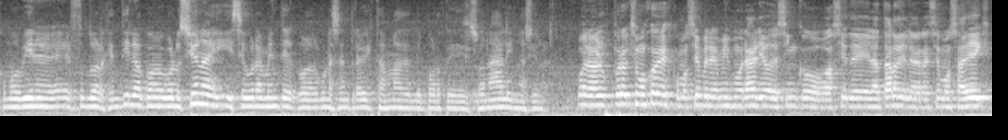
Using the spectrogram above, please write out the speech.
cómo viene el fútbol argentino, cómo evoluciona y, y seguramente con algunas entrevistas más del deporte zonal y nacional. Bueno, el próximo jueves, como siempre, el mismo horario de 5 a 7 de la tarde. Le agradecemos a Eric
